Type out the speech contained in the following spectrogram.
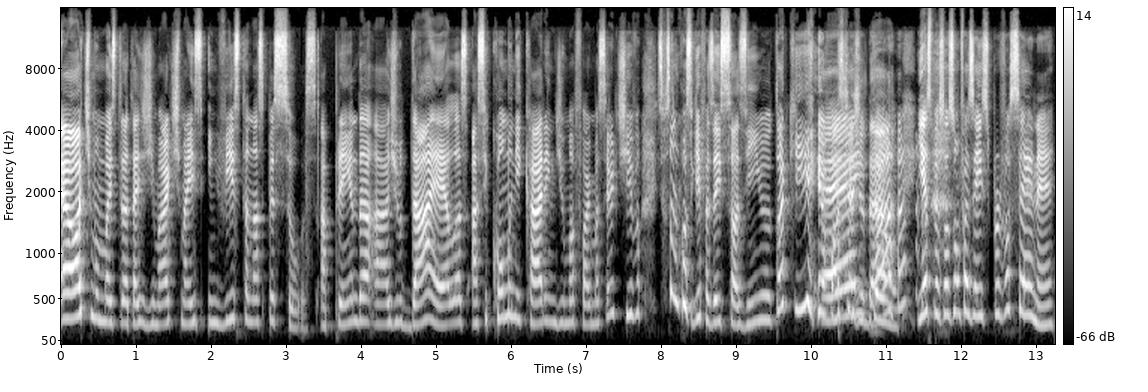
é ótimo uma estratégia de marketing, mas invista nas pessoas. Aprenda a ajudar elas a se comunicarem de uma forma assertiva. Se você não conseguir fazer isso sozinho, eu tô aqui, eu é, posso te ajudar. Então. E as pessoas vão fazer isso por você, né?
